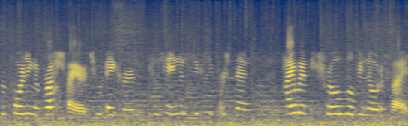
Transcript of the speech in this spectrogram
reporting a brush fire, 2 acres, containment 60%. Highway patrol will be notified.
